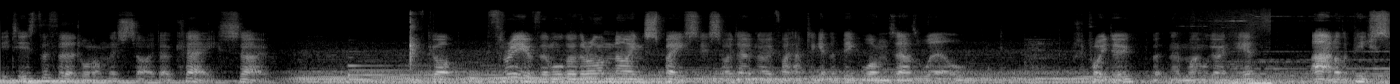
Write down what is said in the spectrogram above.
It is the third one on this side. Okay, so we've got three of them, although there are nine spaces, so I don't know if I have to get the big ones as well. Should probably do, but never mind. We're going here. Ah, another piece.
